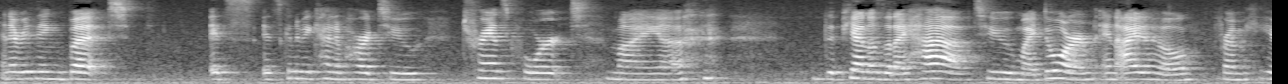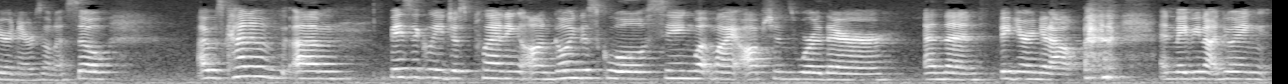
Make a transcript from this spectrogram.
and everything, but it's it's gonna be kind of hard to transport my uh, the pianos that I have to my dorm in Idaho from here in Arizona. So I was kind of um, basically just planning on going to school, seeing what my options were there, and then figuring it out. and maybe not doing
